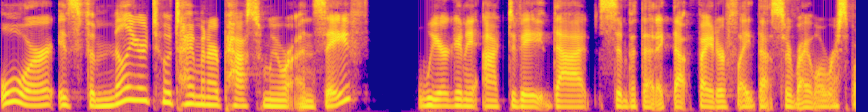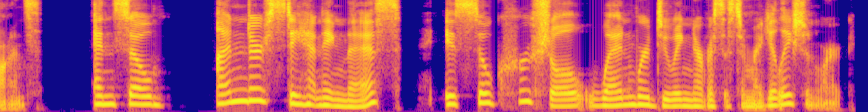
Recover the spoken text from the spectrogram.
or is familiar to a time in our past when we were unsafe, we are going to activate that sympathetic, that fight or flight, that survival response. And so understanding this is so crucial when we're doing nervous system regulation work.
